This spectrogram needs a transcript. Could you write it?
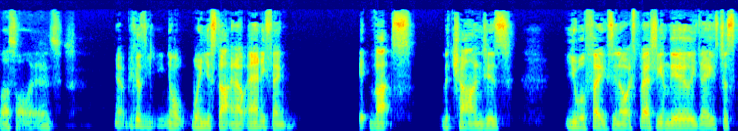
That's all it is. Yeah, because you know when you're starting out anything, it, that's the challenges you will face. You know, especially in the early days, just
